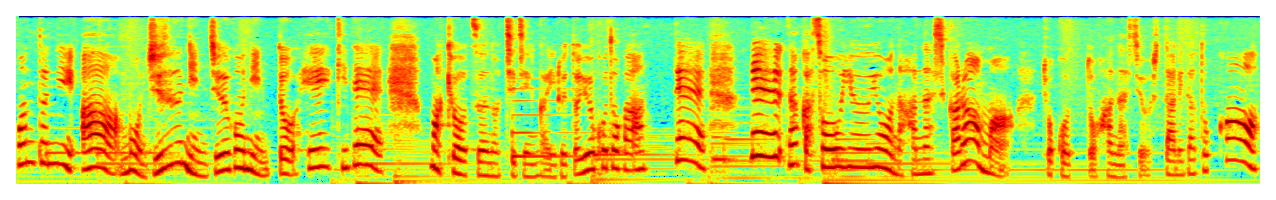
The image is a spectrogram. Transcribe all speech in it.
本当にああもう10人15人と平気で、まあ、共通の知人がいるということがあってでなんかそういうような話からまあちょこっと話をしたりだとか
